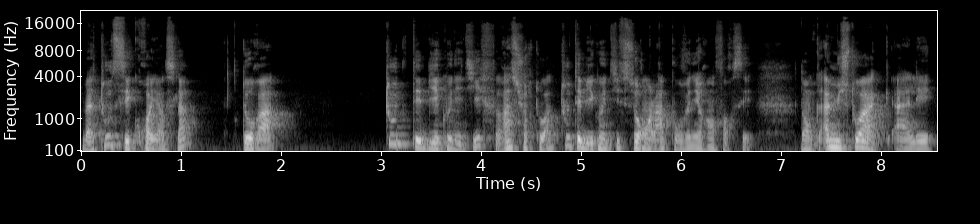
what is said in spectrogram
Bah, toutes ces croyances-là, tu auras tous tes biais cognitifs, rassure-toi, tous tes biais cognitifs seront là pour venir renforcer. Donc amuse-toi à, à aller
